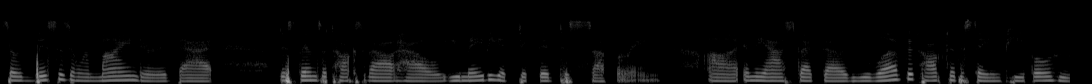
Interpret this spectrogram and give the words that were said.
So, this is a reminder that Dispenza talks about how you may be addicted to suffering. Uh, in the aspect of you love to talk to the same people who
